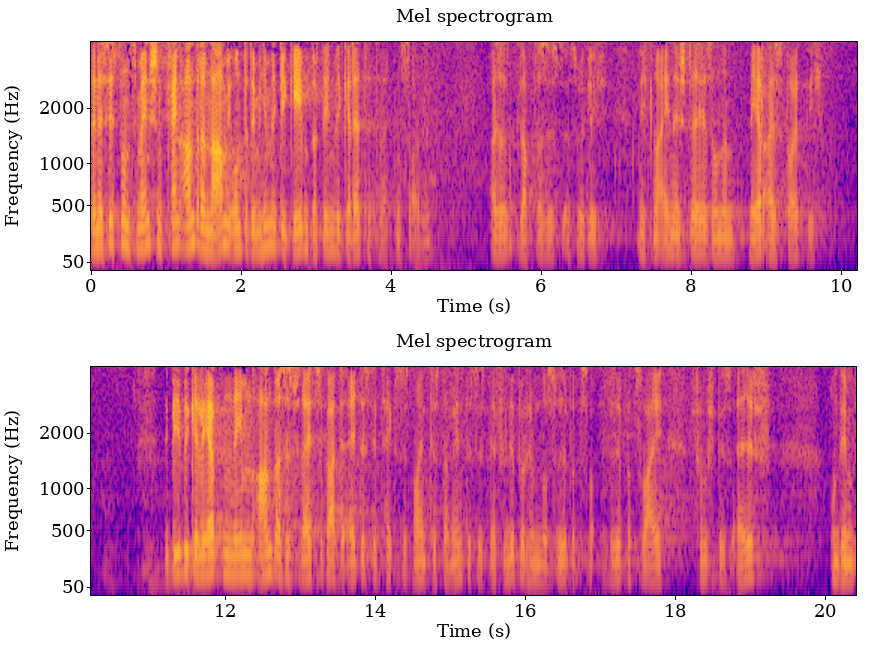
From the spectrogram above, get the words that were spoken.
Denn es ist uns Menschen kein anderer Name unter dem Himmel gegeben, durch den wir gerettet werden sollen. Also ich glaube, das ist, ist wirklich nicht nur eine Stelle, sondern mehr als deutlich. Die Bibelgelehrten nehmen an, dass es vielleicht sogar der älteste Text des Neuen Testamentes ist, der Philipper-Hymnus, Philipper 2, 5 bis 11. Und im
